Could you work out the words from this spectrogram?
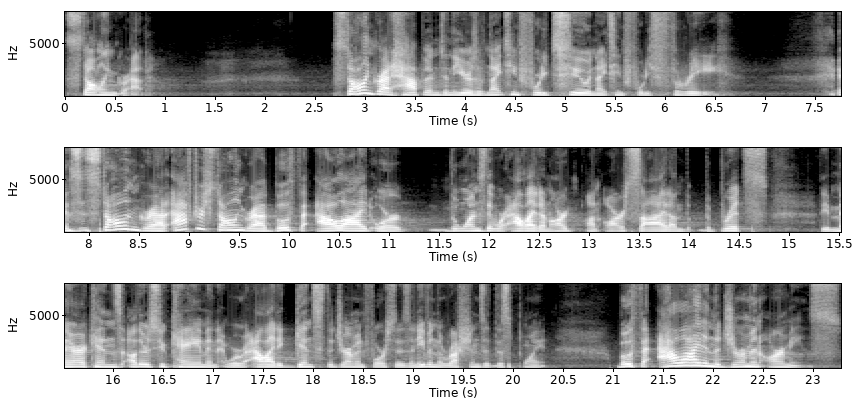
Stalingrad. Stalingrad happened in the years of 1942 and 1943. And Stalingrad, after Stalingrad, both the Allied or the ones that were allied on our, on our side, on the, the Brits, the Americans, others who came and were allied against the German forces, and even the Russians at this point. Both the Allied and the German armies,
